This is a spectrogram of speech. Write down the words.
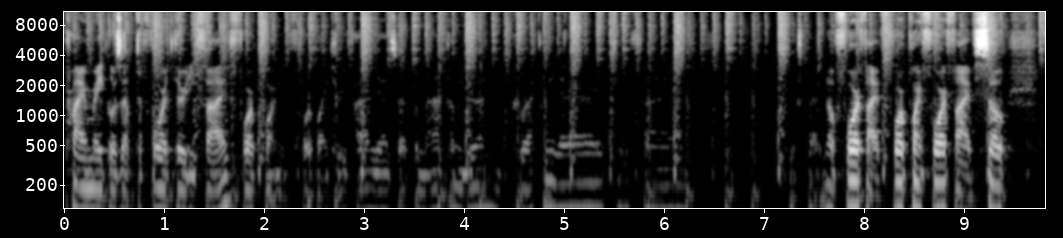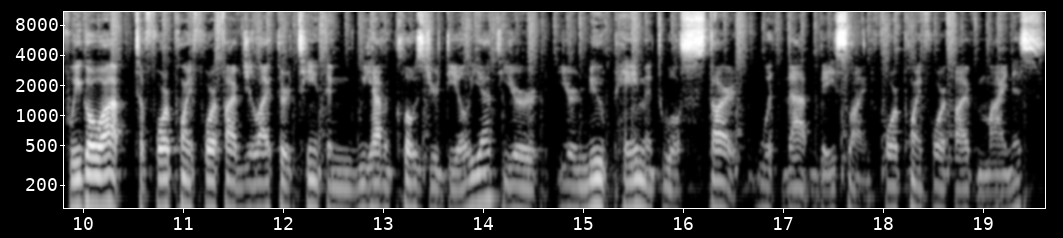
prime rate goes up to 435, 4.4.35. Yeah, is that the math I'm doing correctly there? 35. no 45 4.45 so if we go up to 4.45 July 13th and we haven't closed your deal yet your your new payment will start with that baseline 4.45 minus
